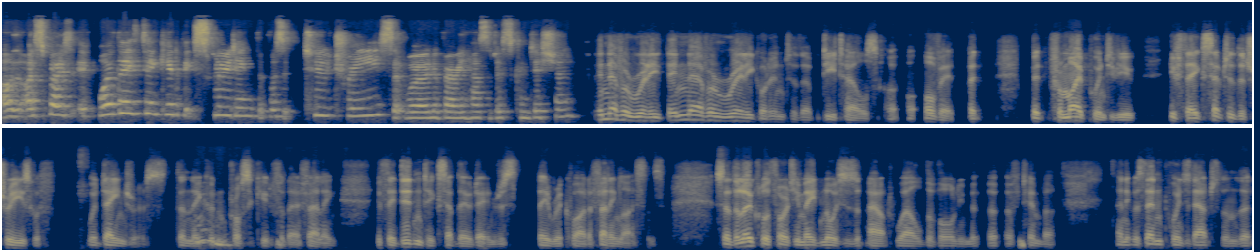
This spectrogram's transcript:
I, I suppose, if, were they thinking of excluding, was it two trees that were in a very hazardous condition? They never really, they never really got into the details of, it. But, but from my point of view, if they accepted the trees were were dangerous, then they mm. couldn't prosecute for their felling. If they didn't accept they were dangerous, they required a felling license. So the local authority made noises about, well, the volume of, of timber. And it was then pointed out to them that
